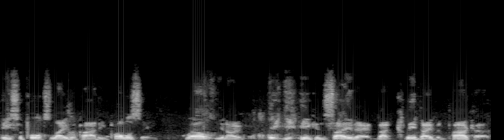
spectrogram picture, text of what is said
he supports Labor Party policy. Well, you know, he, he can say that, but clear David Parker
